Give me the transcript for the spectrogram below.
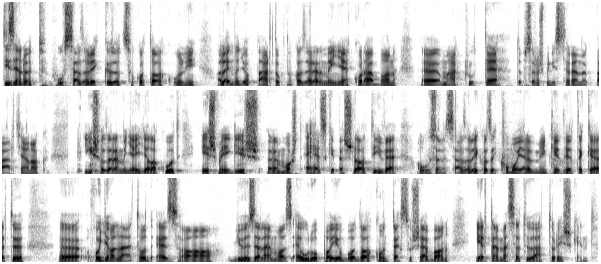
15-20% között szokott alakulni a legnagyobb pártoknak az eredménye. Korábban Mark Rutte többszörös miniszterelnök pártjának is az eredménye így alakult, és mégis most ehhez képest relatíve a 25% az egy komoly eredményként értekeltő. Hogyan látod ez a győzelem az európai jobboldal kontextusában értelmezhető áttörésként?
